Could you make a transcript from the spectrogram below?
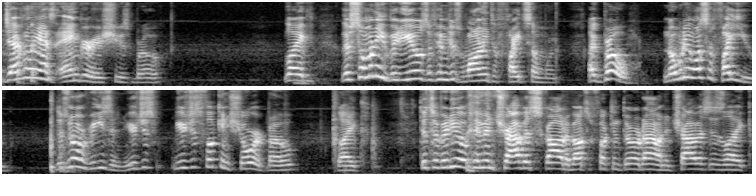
definitely has anger issues, bro. Like, there's so many videos of him just wanting to fight someone. Like, bro, nobody wants to fight you. There's no reason. You're just you're just fucking short, bro. Like, there's a video of him and Travis Scott about to fucking throw down, and Travis is like,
